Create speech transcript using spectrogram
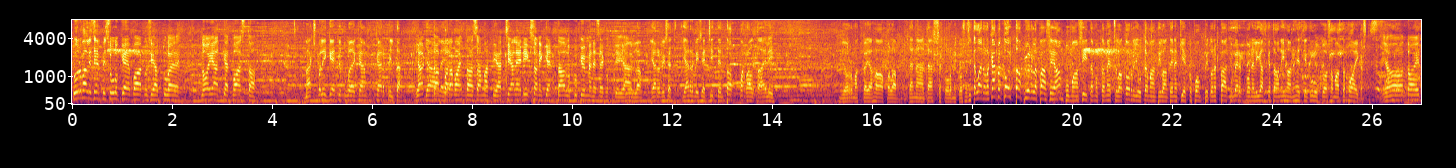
turvallisempi sulkea vaan, kun sieltä tulee noin jätkät vastaan. Maxwellin ketju tulee Kärpiltä Ja jäälle. Tappara vaihtaa saman tien. Siellä ei Dixonin kenttä ollut kuin 10 sekuntia jäällä. Kyllä, Järviset, Järviset sitten Tapparalta, eli Jormakka ja Haapala tänään tässä kolmikossa. Sitten laidalla Kärpä koittaa, pyörällä pääsee ampumaan siitä, mutta Metsola torjuu tämän tilanteen ja kiekko pomppii tuonne päätyverkkoon, eli jatketaan ihan hetken kuluttua samasta paikasta. Joo, toi...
